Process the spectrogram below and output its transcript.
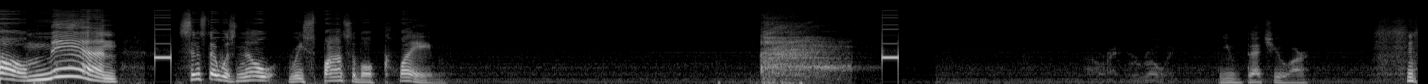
Oh, man! Since there was no responsible claim You bet you are.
